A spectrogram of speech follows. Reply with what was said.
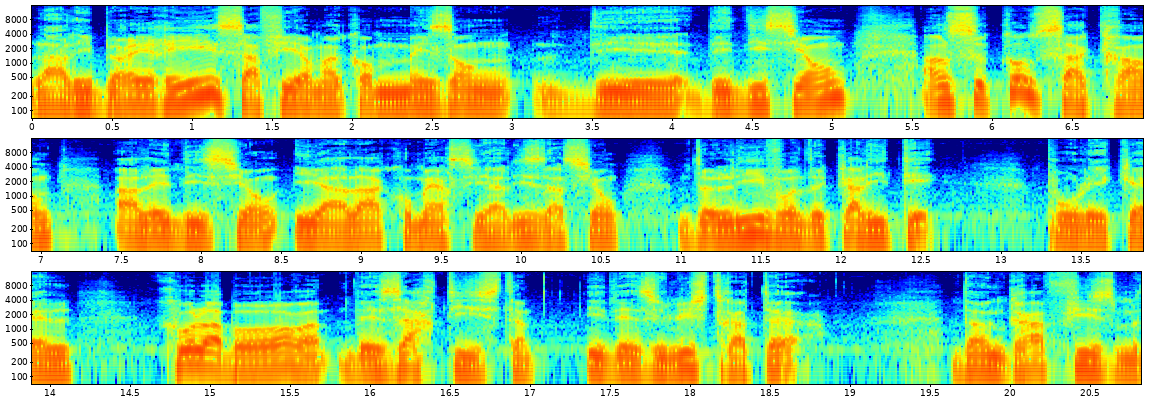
La librairie s'affirme comme maison d'édition en se consacrant à l'édition et à la commercialisation de livres de qualité pour lesquels collaborent des artistes des illustrateurs. D'un graphisme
